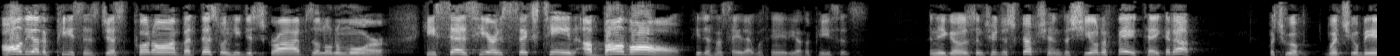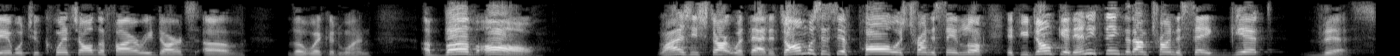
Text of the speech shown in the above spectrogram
All the other pieces just put on, but this one he describes a little more. He says here in 16, above all, he doesn't say that with any of the other pieces. And he goes into description, the shield of faith, take it up, which, will, which you'll be able to quench all the fiery darts of the wicked one. Above all, why does he start with that? It's almost as if Paul was trying to say, look, if you don't get anything that I'm trying to say, get this.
